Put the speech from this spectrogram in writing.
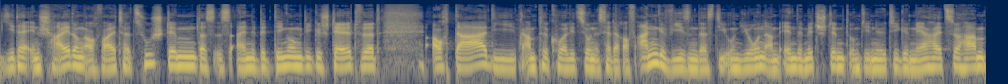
jeder Entscheidung auch weiter zustimmen. Das ist eine Bedingung, die gestellt wird. Auch da klar. Die Ampelkoalition ist ja darauf angewiesen, dass die Union am Ende mitstimmt, um die nötige Mehrheit zu haben.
